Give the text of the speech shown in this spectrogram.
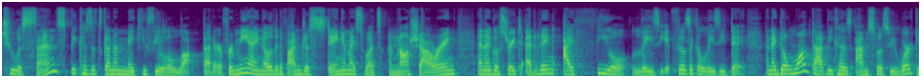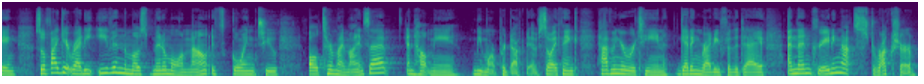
to a sense because it's gonna make you feel a lot better. For me, I know that if I'm just staying in my sweats, I'm not showering, and I go straight to editing, I feel lazy. It feels like a lazy day. And I don't want that because I'm supposed to be working. So if I get ready, even the most minimal amount, it's going to alter my mindset and help me be more productive. So I think having a routine, getting ready for the day, and then creating that structure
